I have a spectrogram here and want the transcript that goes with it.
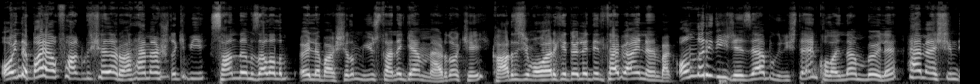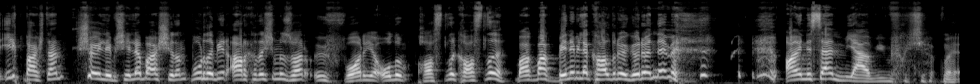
Oyunda baya farklı şeyler var. Hemen şuradaki bir sandığımızı alalım. Öyle başlayalım. 100 tane gem verdi okey. Kardeşim o hareket öyle değil tabi aynen bak. Onları diyeceğiz ya bugün işte en kolayından böyle. Hemen şimdi ilk baştan şöyle bir şeyle başlayalım. Burada bir arkadaşımız var. Üf var ya oğlum kaslı kaslı. Bak bak beni bile kaldırıyor görüyorsun değil mi? Aynı sen mi ya bir boş yapma ya.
